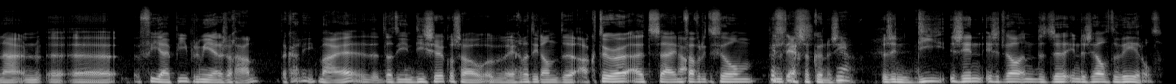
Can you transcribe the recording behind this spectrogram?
naar een eh, eh, VIP-première zou gaan. Dat kan niet. Maar hè, dat hij in die cirkel zou bewegen, dat hij dan de acteur uit zijn Ja. favoriete film in het echt zou kunnen zien. Ja. Dus in die zin is het wel in, de, in dezelfde wereld.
